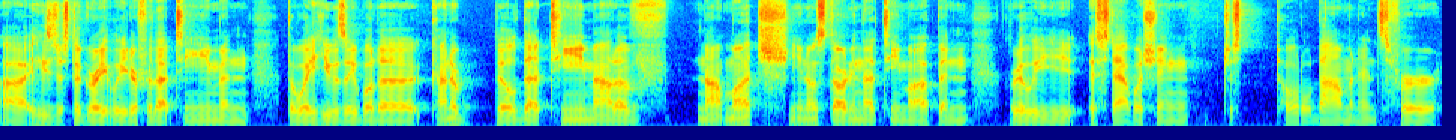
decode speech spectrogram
uh, he's just a great leader for that team, and the way he was able to kind of build that team out of not much, you know, starting that team up and really establishing just total dominance for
